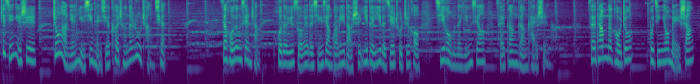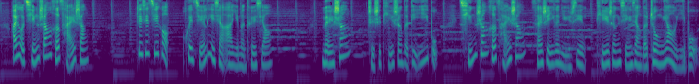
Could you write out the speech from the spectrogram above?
这仅仅是中老年女性美学课程的入场券。在活动现场获得与所谓的形象管理导师一对一的接触之后，机构们的营销才刚刚开始呢。在他们的口中，不仅有美商，还有情商和财商。这些机构会竭力向阿姨们推销，美商只是提升的第一步，情商和财商才是一个女性提升形象的重要一步。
